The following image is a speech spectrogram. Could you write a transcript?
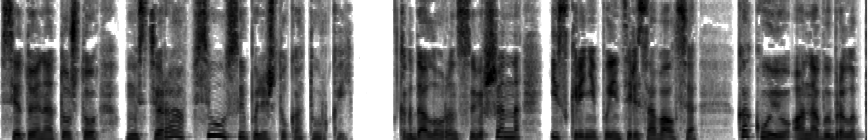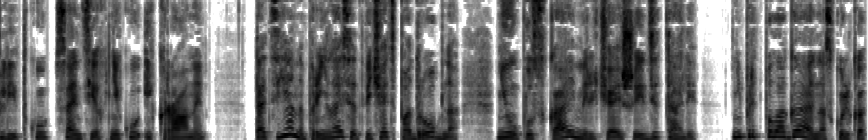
сетуя на то, что мастера все усыпали штукатуркой. Когда Лоренс совершенно искренне поинтересовался, какую она выбрала плитку, сантехнику и краны, Татьяна принялась отвечать подробно, не упуская мельчайшие детали, не предполагая, насколько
